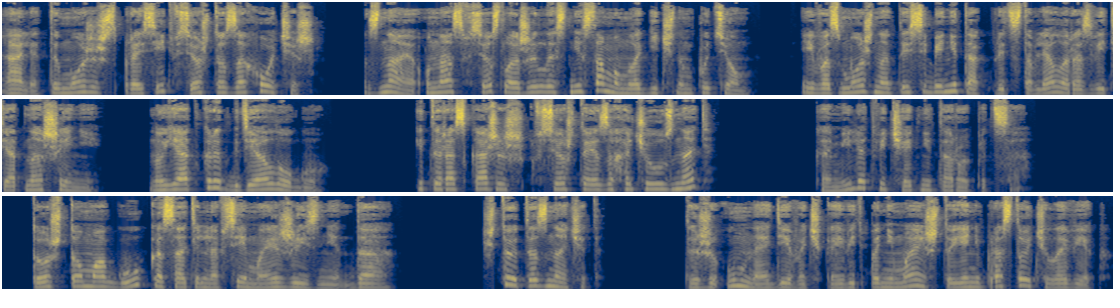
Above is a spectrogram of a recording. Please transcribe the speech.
«Аля, ты можешь спросить все, что захочешь. Знаю, у нас все сложилось не самым логичным путем, и, возможно, ты себе не так представляла развитие отношений, но я открыт к диалогу. И ты расскажешь все, что я захочу узнать?» Камиль отвечать не торопится. То, что могу касательно всей моей жизни, да. Что это значит? Ты же умная девочка, и ведь понимаешь, что я не простой человек.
